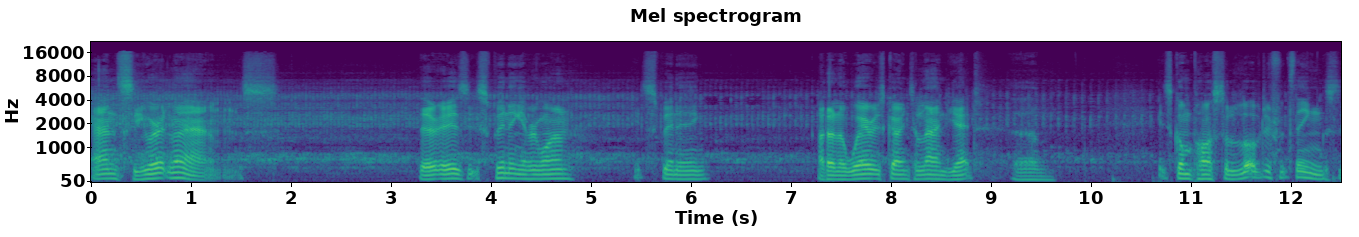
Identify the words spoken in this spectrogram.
and see where it lands. There it is, it's spinning, everyone. It's spinning. I don't know where it's going to land yet, Um, it's gone past a lot of different things,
